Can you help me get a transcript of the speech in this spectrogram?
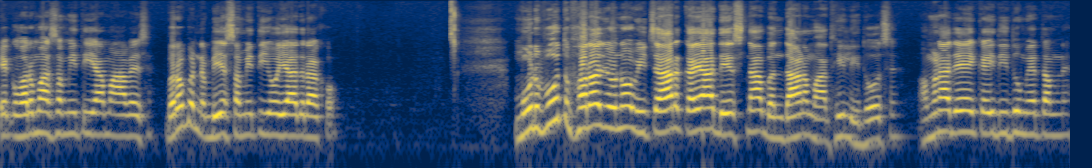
એક વર્મા સમિતિ આમાં આવે છે. બરોબર ને? બે સમિતિઓ યાદ રાખો. મૂળભૂત ફરજોનો વિચાર કયા દેશના બંધારણમાંથી લીધો છે? હમણાં જ એ કહી દીધું મેં તમને.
